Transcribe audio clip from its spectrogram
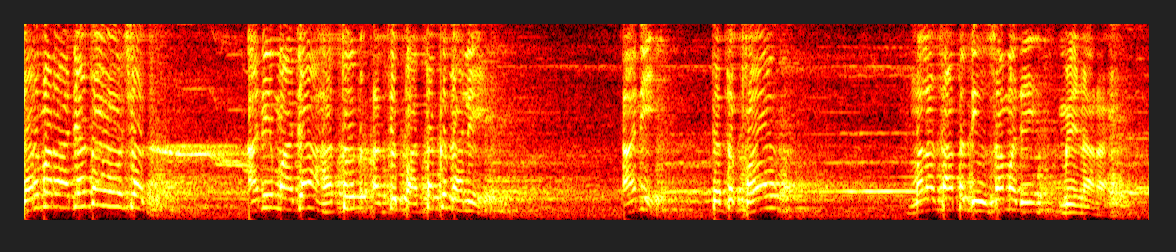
धर्मराजाचा वंशज आणि माझ्या हातून असे पातक झाले. आणि त्याचं फळ मला सात दिवसामध्ये मिळणार आहे.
